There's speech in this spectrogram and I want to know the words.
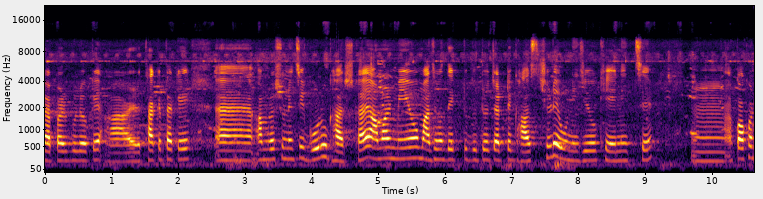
ব্যাপারগুলোকে। আর থাকে থাকে আমরা শুনেছি গরু ঘাস খায়। আমার মেয়েও মাঝে মধ্যে একটু দুটো চারটে ঘাস ছিঁড়ে ও নিজেও খেয়ে নিচ্ছে। কখন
